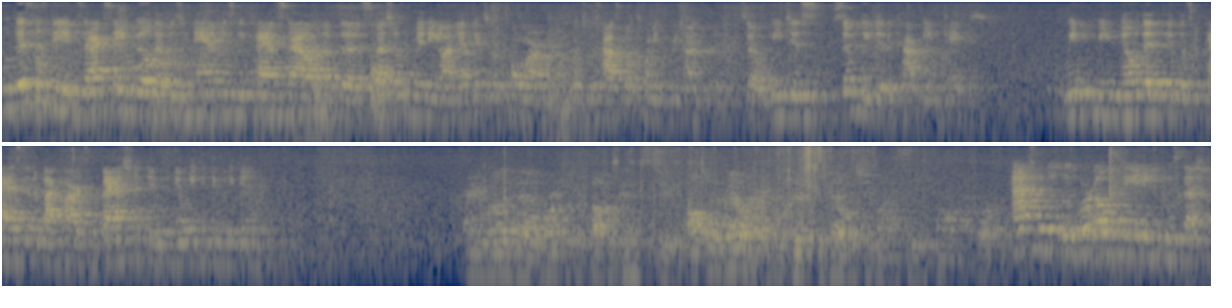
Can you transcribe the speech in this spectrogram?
Well, this is the exact same bill that was unanimously passed out of the Special Committee on Ethics Reform, which was House Bill 2300. So we just simply did a copy and paste. We, we know that it was passed in a bipartisan fashion, and, and we can do it again. Are you willing to work with Republicans to alter the bill, or is this the bill that you want to see come on the floor? Absolutely, we're open to any discussion.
